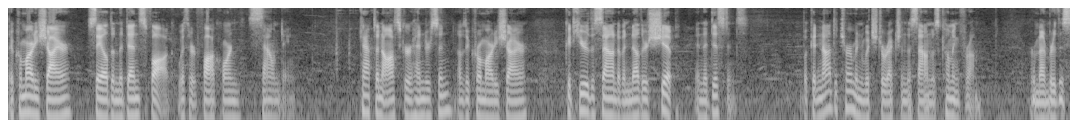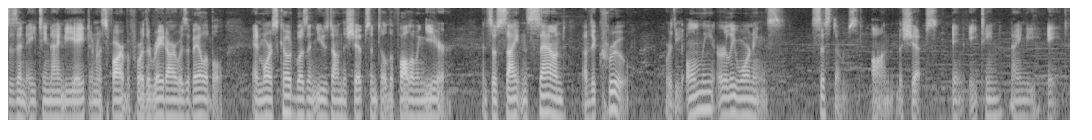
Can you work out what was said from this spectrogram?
the Cromartyshire sailed in the dense fog with her foghorn sounding. Captain Oscar Henderson of the Cromartyshire could hear the sound of another ship in the distance, but could not determine which direction the sound was coming from. Remember, this is in 1898 and was far before the radar was available, and Morse code wasn't used on the ships until the following year, and so sight and sound of the crew were the only early warnings systems on the ships in 1898.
